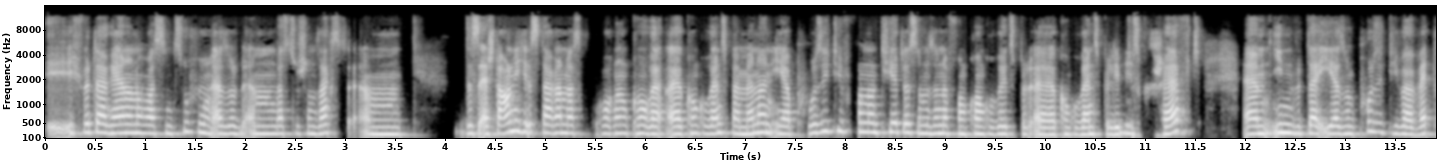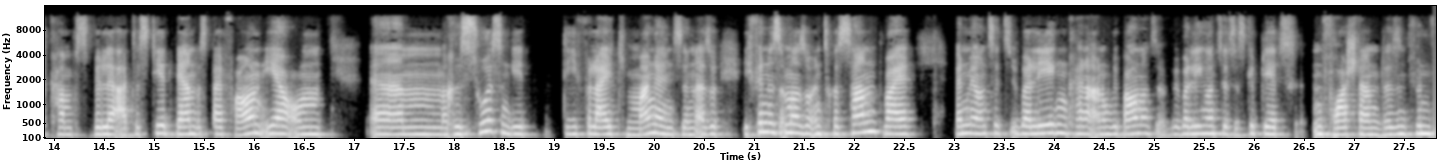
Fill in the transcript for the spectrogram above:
ich würde da gerne noch was hinzufügen. Also ähm, was du schon sagst, ähm, das Erstaunliche ist daran, dass äh, Konkurrenz bei Männern eher positiv konnotiert ist im Sinne von Konkurrenz, äh, konkurrenzbelebtes mhm. Geschäft. Ähm, ihnen wird da eher so ein positiver Wettkampfswille attestiert, während es bei Frauen eher um ähm, Ressourcen geht, die vielleicht mangelnd sind. Also ich finde es immer so interessant, weil wenn wir uns jetzt überlegen, keine Ahnung, wir bauen uns, wir überlegen uns jetzt, es gibt jetzt einen Vorstand, da sind fünf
